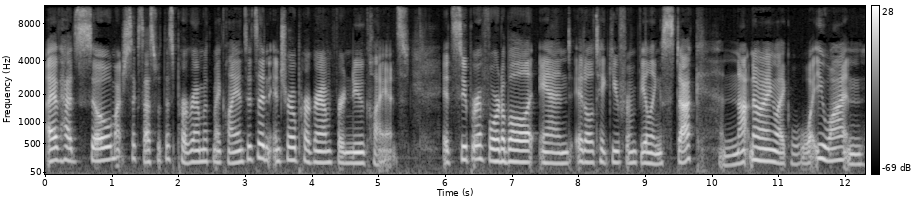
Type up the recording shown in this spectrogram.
I have had so much success with this program with my clients. It's an intro program for new clients. It's super affordable and it'll take you from feeling stuck and not knowing like what you want and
